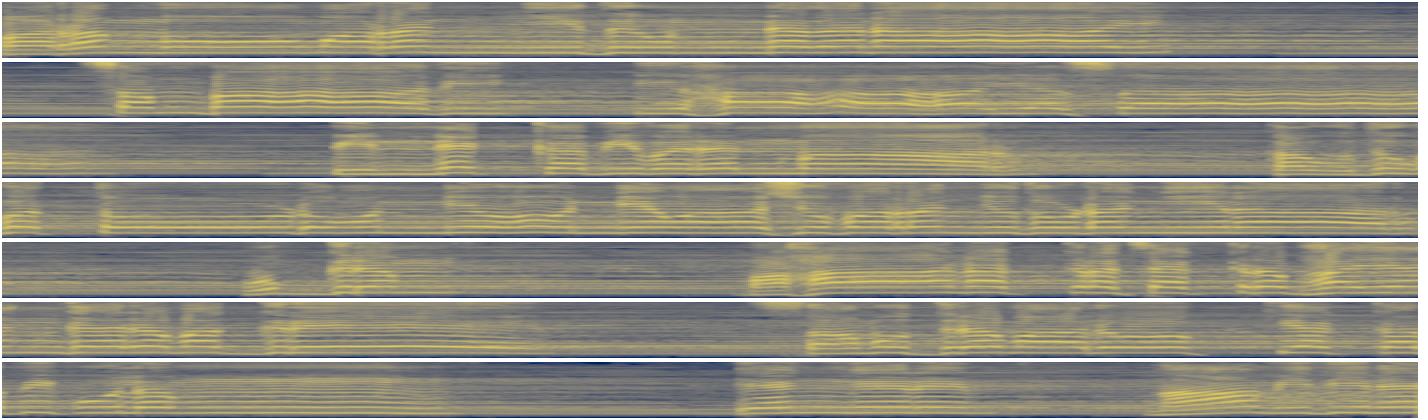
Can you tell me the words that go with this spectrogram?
പറന്നോ മറഞ്ഞിത് ഉന്നതനായി സമ്പാദി ഇഹായസ. പിന്നെ കവിവരന്മാർ കൗതുകത്തോട് മുന്യോന്യമാശു പറഞ്ഞു തുടങ്ങിനാർ ഉഗ്രം മഹാനക്ര ചക്ര ഭയങ്കരമഗ്രേ സമുദ്രമാലോക്യ കപികുലം എങ്ങനെ നാം ഇതിനെ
